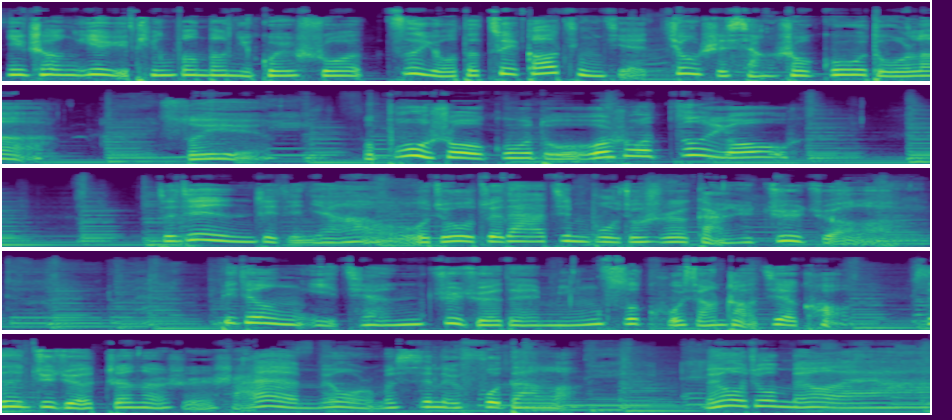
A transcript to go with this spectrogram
昵称夜雨听风等你归说：“自由的最高境界就是享受孤独了。”所以我不说我孤独，我说我自由。最近这几年啊，我觉得我最大的进步就是敢于拒绝了。毕竟以前拒绝得冥思苦想找借口，现在拒绝真的是啥也没有什么心理负担了，没有就没有了呀。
